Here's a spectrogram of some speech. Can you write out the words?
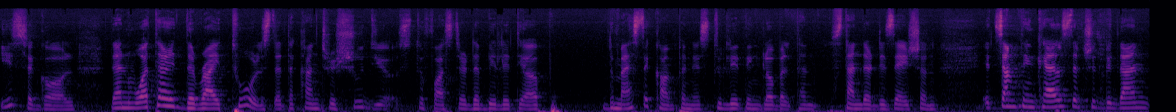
is a goal, then what are the right tools that the country should use to foster the ability of domestic companies to lead in global standardization? It's something else that should be done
